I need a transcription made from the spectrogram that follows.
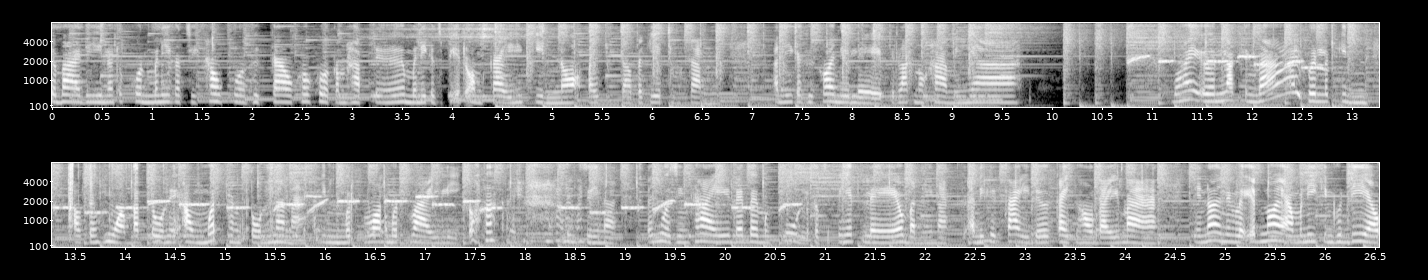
สบายดีนะทุกคนมื้อนี้ก็สิเข้าครัวคือเก่าเข้าครัวกำหับเด้อมื้อนี้ก็จะไปเอ็ดออมไก่ให้กินเนาะไปตุกเตาไปเก็บกัน อันนี้ก็คือก้อยนี่แหละเป็นรักเนาะค่ะม่ย่าบ่ให้เอิ้นรักจังได้เพิ่นละกินเอาแต่หัวบัดโตนี่เอามดทั้งต้นน่ะนะกินมดวอดมดไวหลีก็จังซี่นะแต่หัวสิงไข่ได้ใบมะกรูดแล้วก็สิไปเฮ็ดแล้วบัดนี้นะอันนี้คือไก่เด้อไก่ที่เฮาได้มานิดน้อยหนึงละเอ็ดน้อยเอามื้อนี้กินคนเดียว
